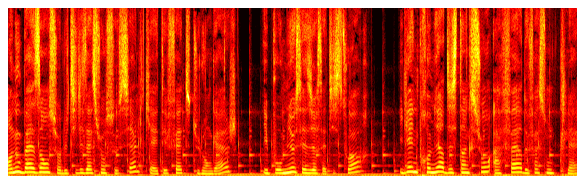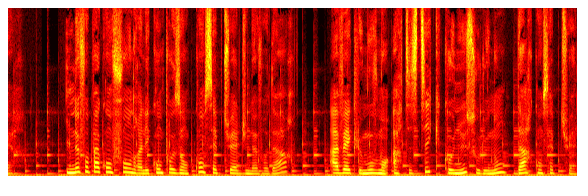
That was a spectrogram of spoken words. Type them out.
En nous basant sur l'utilisation sociale qui a été faite du langage, et pour mieux saisir cette histoire, il y a une première distinction à faire de façon claire. Il ne faut pas confondre les composants conceptuels d'une œuvre d'art avec le mouvement artistique connu sous le nom d'art conceptuel.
